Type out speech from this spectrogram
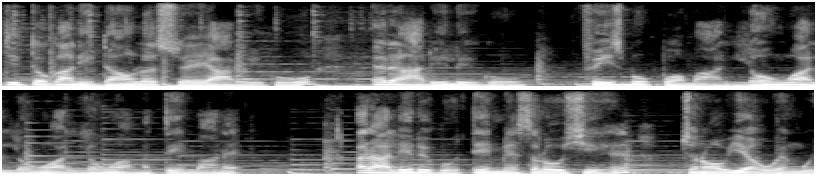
TikTok ကနေ download ဆွဲတာတွေကိုအဲ့ဒါလေးတွေကို Facebook ပေါ်မှာလုံးဝလုံးဝလုံးဝမတင်ပါနဲ့အဲ့ဒါလေးတွေကိုတင်မယ်ဆိုလို့ရှိရင်ကျွန်တော်ရဲ့အဝယ်ငွေ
